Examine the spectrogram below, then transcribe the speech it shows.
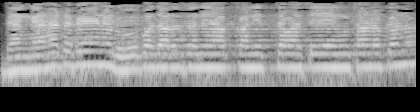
දැන් ඇහැට පේන රූප දර්ශනයක් අනිත්‍ය වශයෙන් සලකනවා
